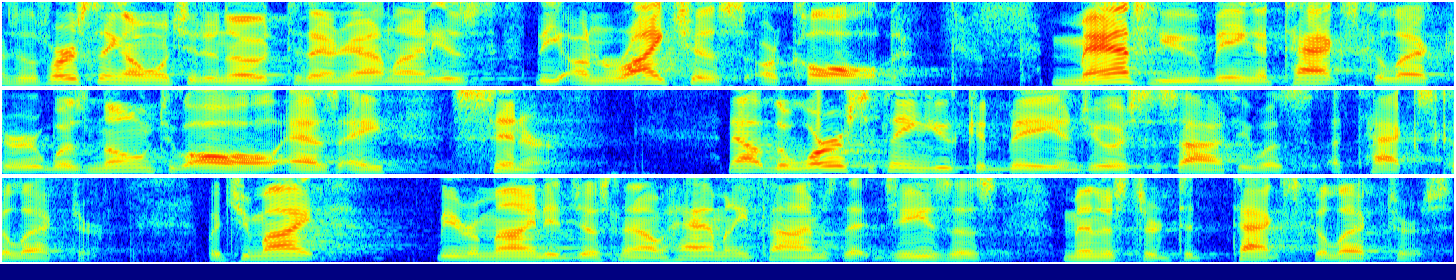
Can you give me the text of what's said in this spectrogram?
And so the first thing I want you to note today on your outline is the unrighteous are called. Matthew, being a tax collector, was known to all as a sinner. Now, the worst thing you could be in Jewish society was a tax collector. But you might be reminded just now of how many times that Jesus ministered to tax collectors.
